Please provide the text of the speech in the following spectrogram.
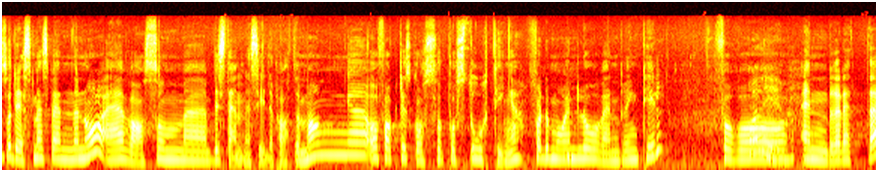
Så det som er spennende nå, er hva som eh, bestemmes i departementet, og faktisk også på Stortinget. For det må en lovendring til for å Oi. endre dette.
